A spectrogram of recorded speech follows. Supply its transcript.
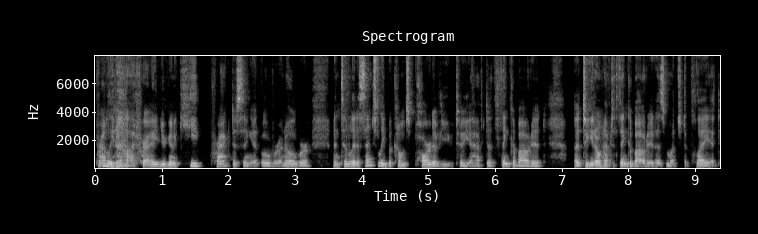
Probably not, right? You're going to keep practicing it over and over until it essentially becomes part of you, till you have to think about it, uh, till you don't have to think about it as much to play it.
